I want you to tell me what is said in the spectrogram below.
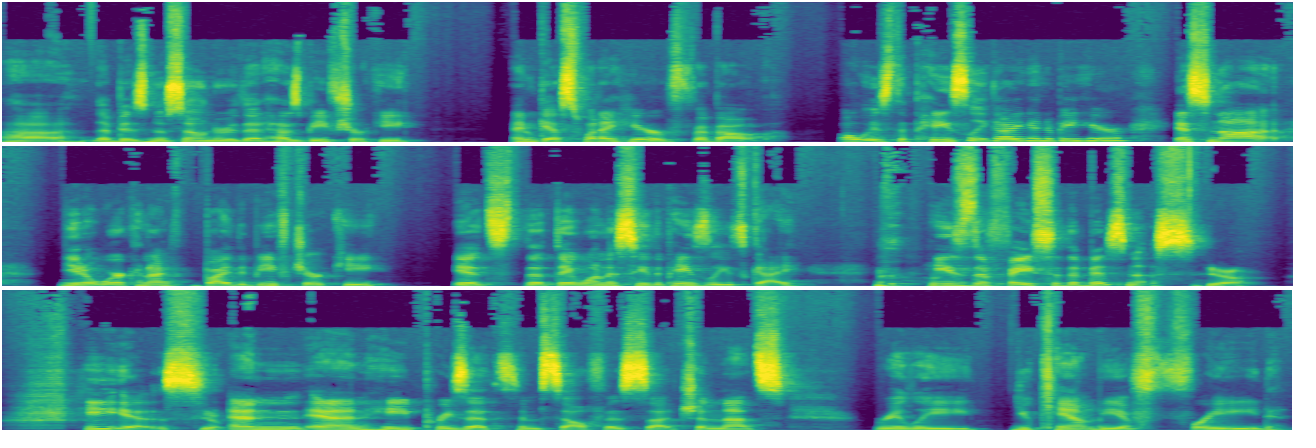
uh, a business owner that has beef jerky. And Yep. guess what i hear about oh is the paisley guy going to be here? It's not you know where can i buy the beef jerky? It's that they want to see the paisleys guy. He's the face of the business. Yeah. he is. Yep. and and he presents himself as such and that's really you can't be afraid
